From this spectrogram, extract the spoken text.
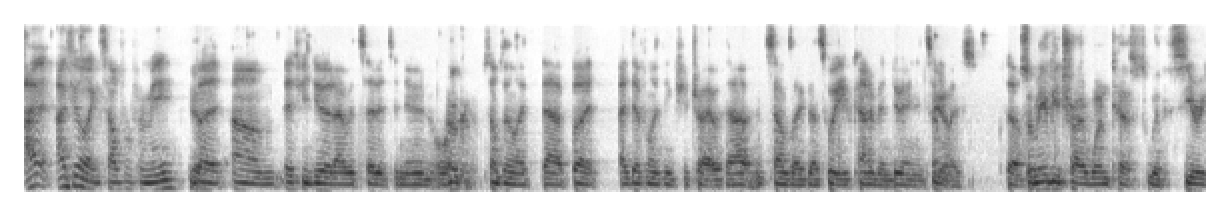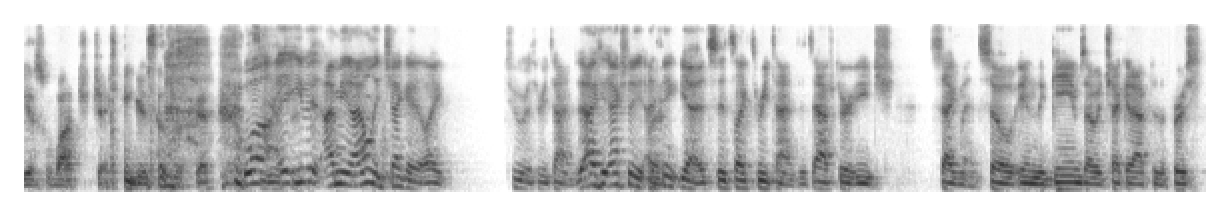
I I feel like it's helpful for me Yeah. but um if you do it I would set it to noon or Okay. something like that but I definitely think you should try it without it sounds like that's what you've kind of been doing in some Yeah. ways so So maybe try one test with serious watch checking or something like that. well, I, even I mean, I only check it like two or three times. I, actually, I think yeah, it's it's like three times. It's after each segment. So in the games, I would check it after the first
